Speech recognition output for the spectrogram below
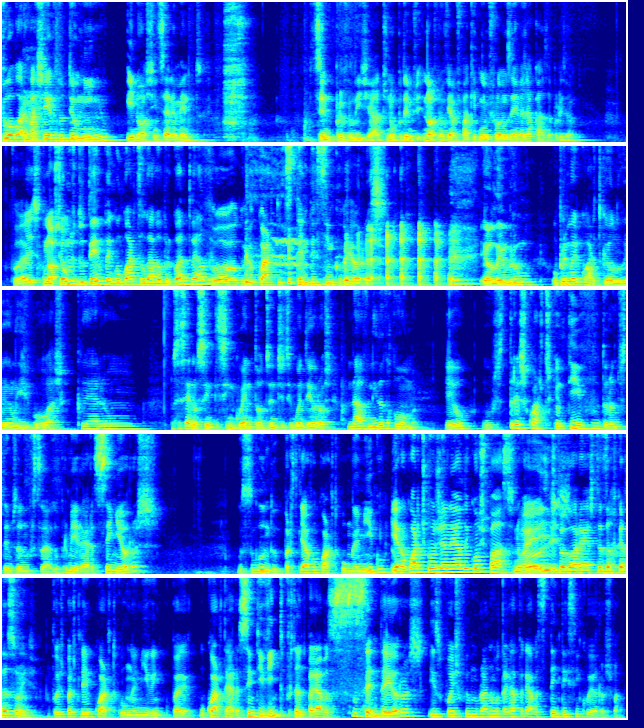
tu agora vais sair do teu ninho e nós, sinceramente, sendo privilegiados, não podemos. Nós não viemos para aqui e tínhamos problemas em arranjar casa, por exemplo. Pois, nós somos do tempo em que um quarto se alugava por quanto, Elva? fogo, meu quarto de 75 euros. Eu lembro-me, o primeiro quarto que eu aluguei em Lisboa, acho que eram. Não sei se eram 150 ou 250 euros na Avenida de Roma. Eu, os três quartos que eu tive durante os tempos da universidade, o primeiro era 100 euros, o segundo partilhava o quarto com um amigo, E eram quartos com janela e com espaço, não é? Pois. Isto agora é estas arrecadações. depois partilhei o quarto com um amigo em que o quarto era 120, portanto pagava 60 euros, e depois fui morar no outro lugar pagava 75 euros. Pá.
